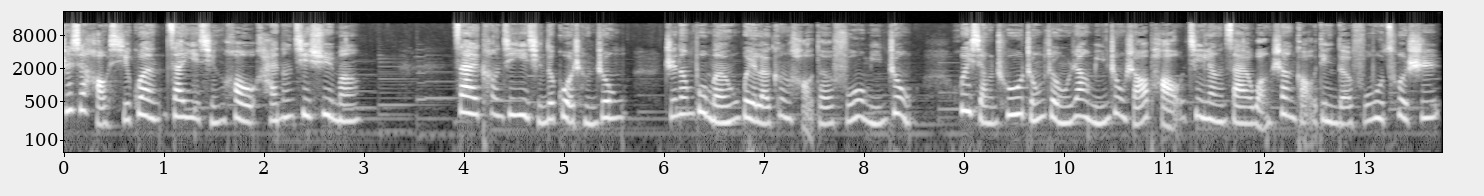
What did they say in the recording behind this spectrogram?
这些好习惯在疫情后还能继续吗？在抗击疫情的过程中，职能部门为了更好的服务民众，会想出种种让民众少跑、尽量在网上搞定的服务措施。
